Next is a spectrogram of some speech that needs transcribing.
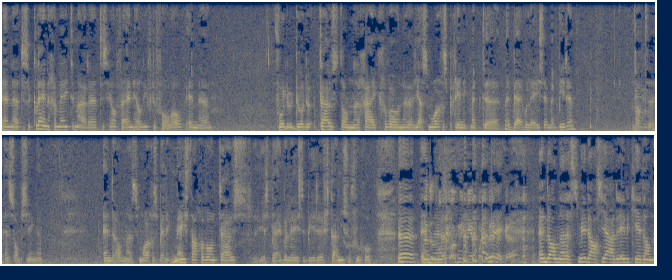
En uh, het is een kleine gemeente, maar uh, het is heel fijn, heel liefdevol ook. En uh, voor de, door de, thuis dan ga ik gewoon, ja, s morgens begin ik met, met bijbel lezen en met bidden. Dat, en soms zingen. En dan, s morgens ben ik meestal gewoon thuis. Eerst bijbel lezen, bidden. Ik sta niet zo vroeg op. en, dat hoeft ook niet meer voor je werk, hè? En dan, smiddags, ja, de ene keer dan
